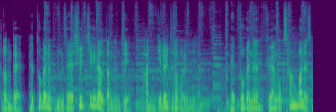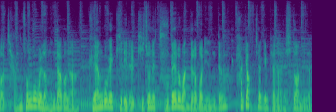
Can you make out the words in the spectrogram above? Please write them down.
그런데 베토벤은 금세 실증이라도 났는지 반기를 들어버립니다. 베토벤은 교향곡 3번에서 장송곡을 넣는다거나 교향곡의 길이를 기존의 두 배로 만들어버리는 등 파격적인 변화를 시도합니다.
